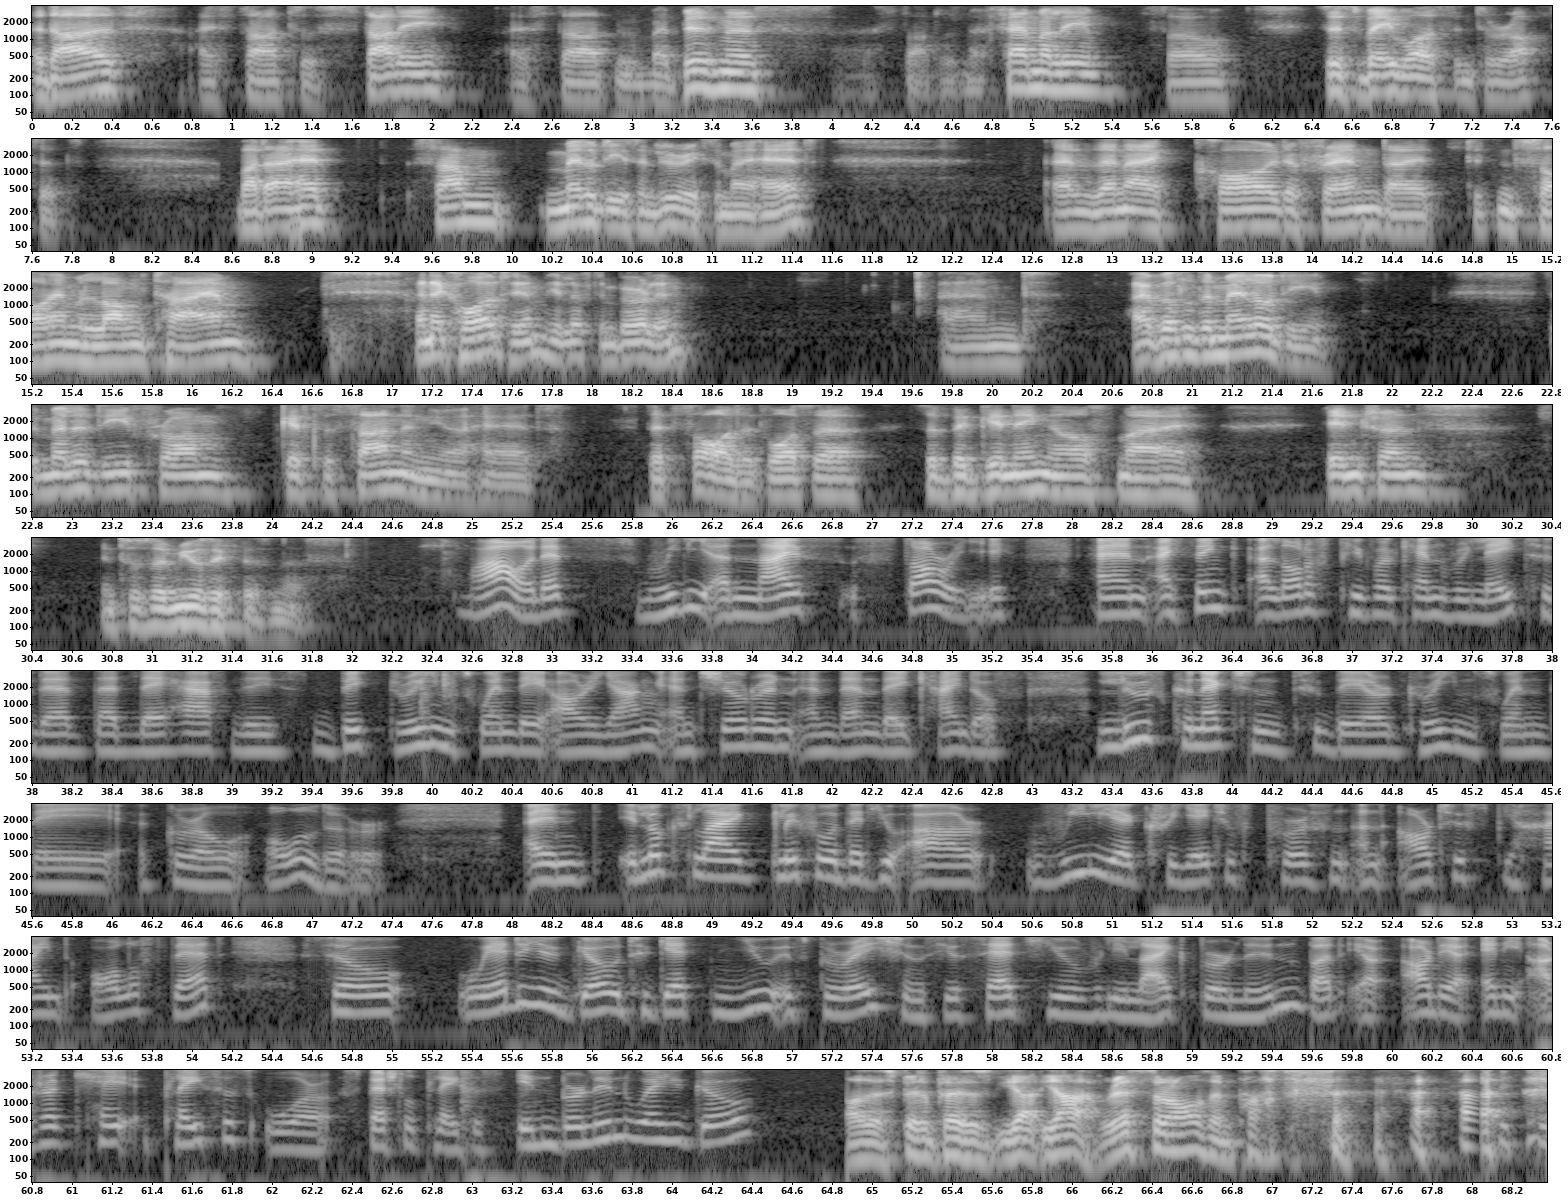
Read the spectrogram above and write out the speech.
adult. I started to study. I started my business. I started my family. So this way was interrupted. But I had some melodies and lyrics in my head. And then I called a friend. I didn't saw him a long time. And I called him. He lived in Berlin. And I whistled a melody. The melody from Get the Sun in Your Head. That's all. It was a, the beginning of my entrance into the music business. Wow, that's really a nice story. And I think a lot of people can relate to that, that they have these big dreams when they are young and children, and then they kind of lose connection to their dreams when they grow older. And it looks like, Glypho, that you are really a creative person, an artist behind all of that. So, where do you go to get new inspirations? You said you really like Berlin, but are, are there any other places or special places in Berlin where you go? Other special places, yeah, yeah, restaurants and pubs.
